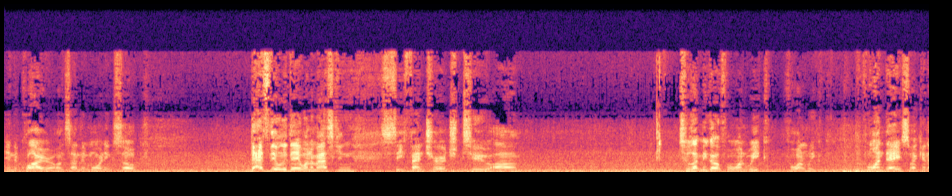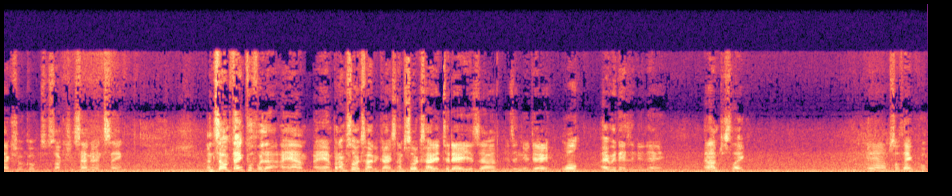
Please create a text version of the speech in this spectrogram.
in the choir on Sunday morning? So that's the only day when I'm asking CFAN Church to um, to let me go for one week, for one week for one day so I can actually go to Slavic Center and sing. And so I'm thankful for that. I am. I am. But I'm so excited, guys. I'm so excited. Today is a, is a new day. Well, every day is a new day. And I'm just like, man, I'm so thankful.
